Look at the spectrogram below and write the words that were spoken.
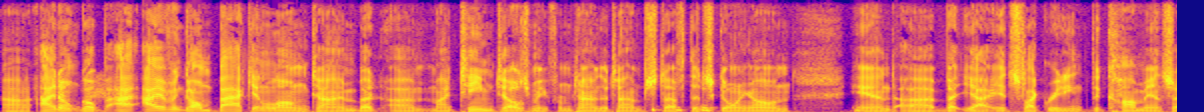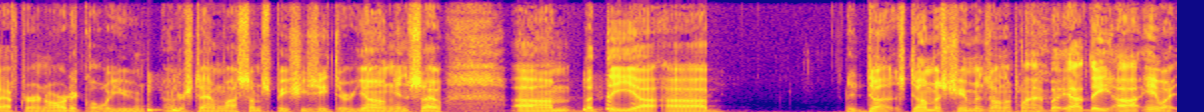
Uh, I don't go. I, I haven't gone back in a long time, but um, my team tells me from time to time stuff that's going on, and uh, but yeah, it's like reading the comments after an article. You understand why some species eat their young, and so, um, but the uh, uh, dumbest humans on the planet. But yeah, the uh, anyway,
